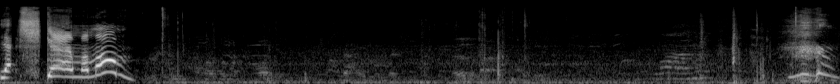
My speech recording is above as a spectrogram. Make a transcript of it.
Let's scare my mum.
